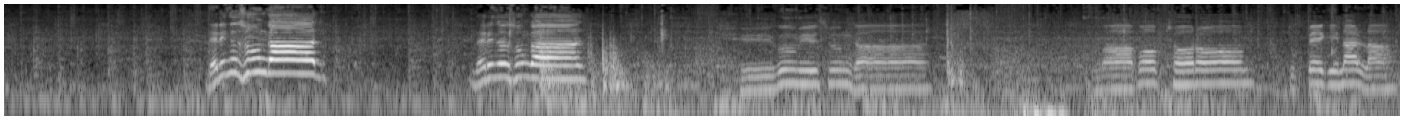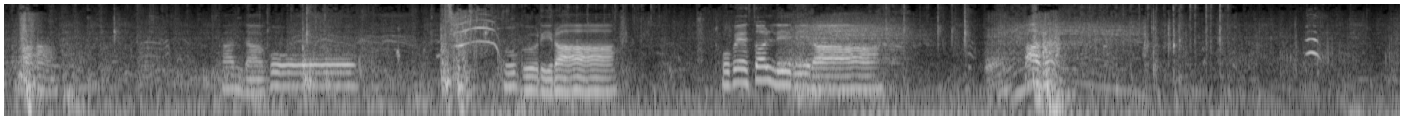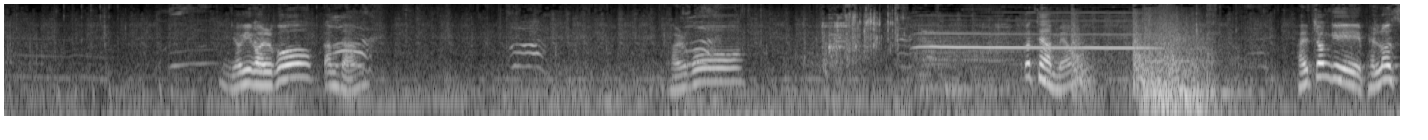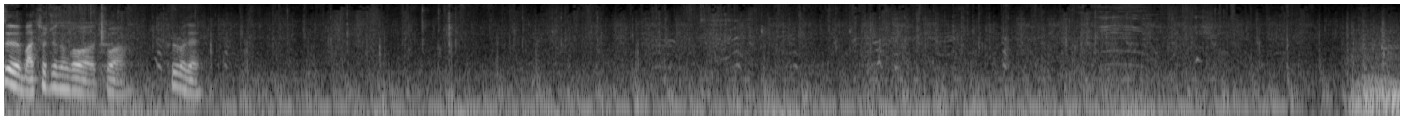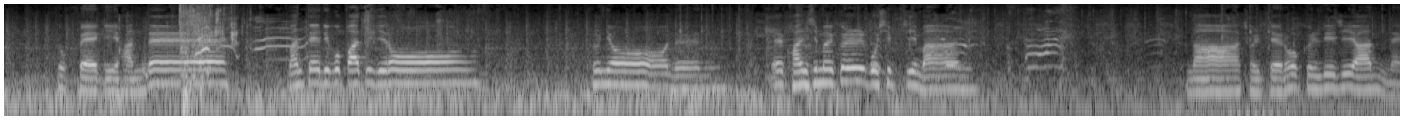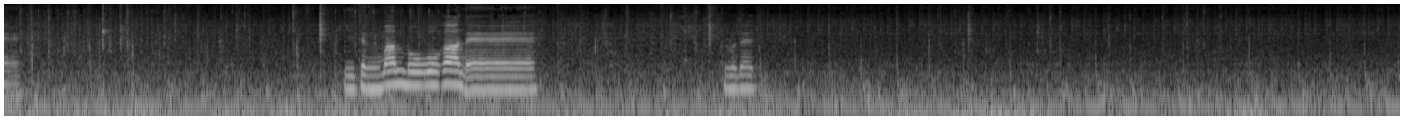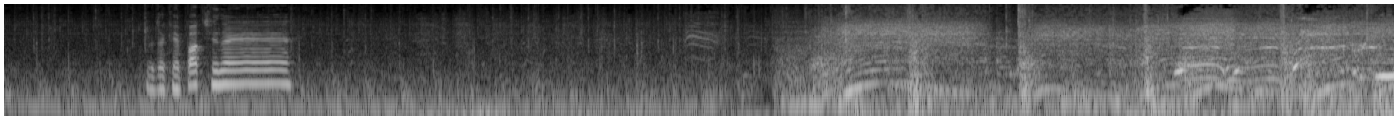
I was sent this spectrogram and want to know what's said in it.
내리는 순간. 내리는 순간. 지금 이 순간. 마법처럼 뚝배기 날라. 아, 간다고. 구글이라. 톱에 썰리리라. 빠져 여기 걸고 깜상 걸고. 끝에 한 명. 발전기 밸런스 맞춰주는 거 좋아. 클로데 뚝배기 한대 만 때리고 빠지지롱. 그녀는 내 관심을 끌고 싶지만 나 절대로 끌리지 않네. 이득만 보고 가네. 클로데 클로데 개빡치네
